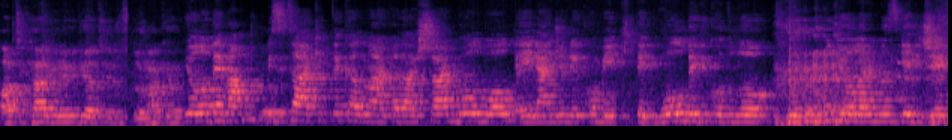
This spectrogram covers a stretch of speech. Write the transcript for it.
Artık her güne video atıyoruz. Durmak yok. Yola devam. Doğru. Bizi takipte kalın arkadaşlar. Bol bol eğlenceli, komik, de, bol dedikodulu videolarımız gelecek.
